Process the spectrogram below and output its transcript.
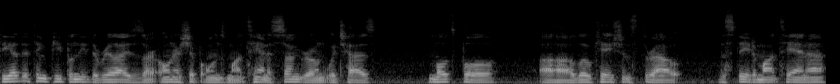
The other thing people need to realize is our ownership owns Montana Sungrown, which has multiple uh, locations throughout the state of Montana,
